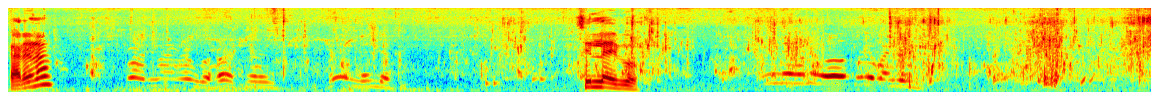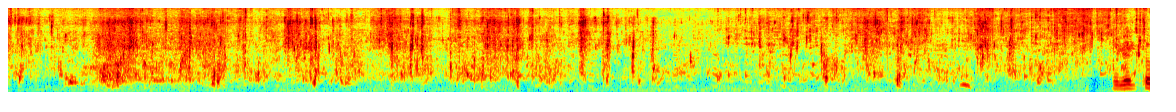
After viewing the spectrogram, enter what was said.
কারে না? চিল্লাইব। এটা তো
